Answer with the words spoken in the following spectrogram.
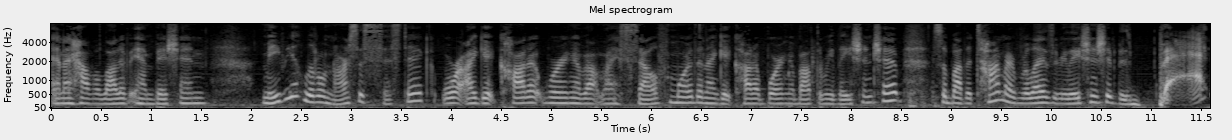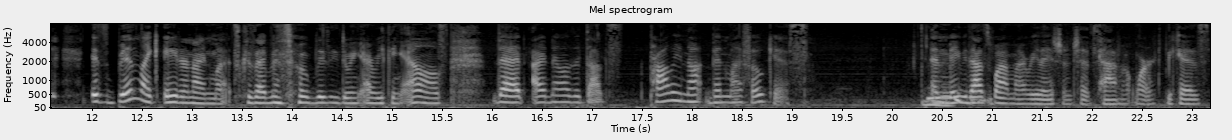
and I have a lot of ambition, maybe a little narcissistic, where I get caught up worrying about myself more than I get caught up worrying about the relationship. So by the time I realize the relationship is bad, it's been like eight or nine months because I've been so busy doing everything else that I know that that's probably not been my focus. And mm-hmm. maybe that's why my relationships haven't worked because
